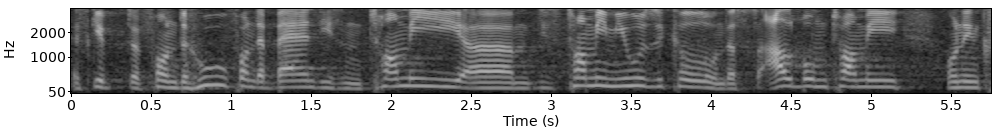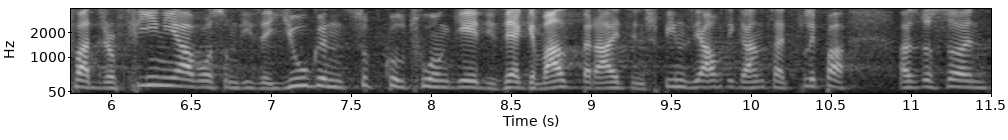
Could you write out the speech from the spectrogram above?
es gibt äh, von The Who, von der Band, diesen Tommy, ähm, dieses Tommy-Musical und das Album Tommy. Und in Quadrophenia, wo es um diese Jugend-Subkulturen geht, die sehr gewaltbereit sind, spielen sie auch die ganze Zeit Flipper. Also das ist so ein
